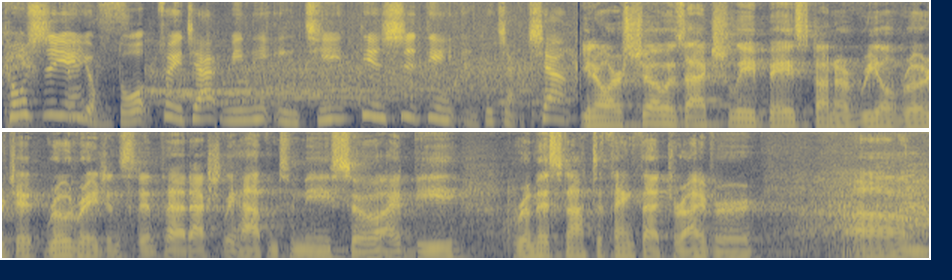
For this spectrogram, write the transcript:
同时也勇夺最佳迷你影集、电视电影的奖项。You know, our show is actually based on a real road road rage incident that actually happened to me, so I'd be remiss not to thank that driver. Um,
